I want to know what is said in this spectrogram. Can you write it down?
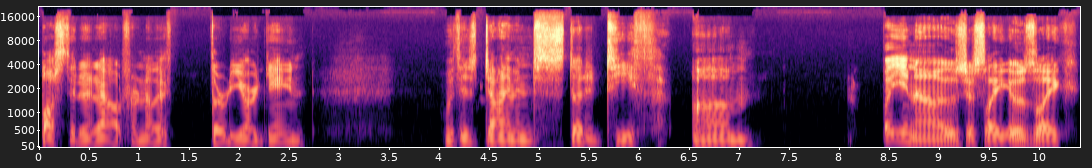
busted it out for another 30 yard gain with his diamond studded teeth. Um, but you know, it was just like, it was like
